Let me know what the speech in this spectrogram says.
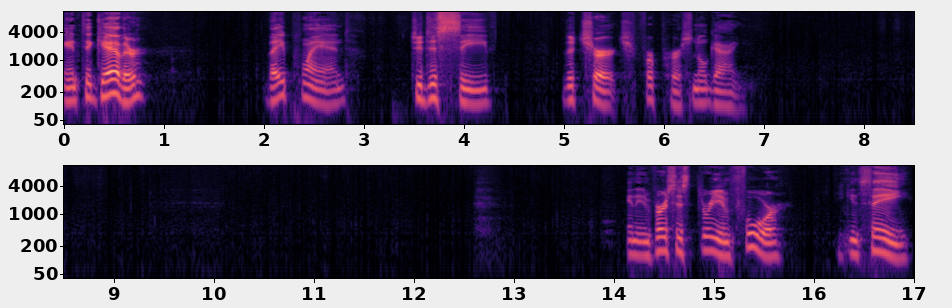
And together, they planned to deceive the church for personal gain. And in verses 3 and 4, you can see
